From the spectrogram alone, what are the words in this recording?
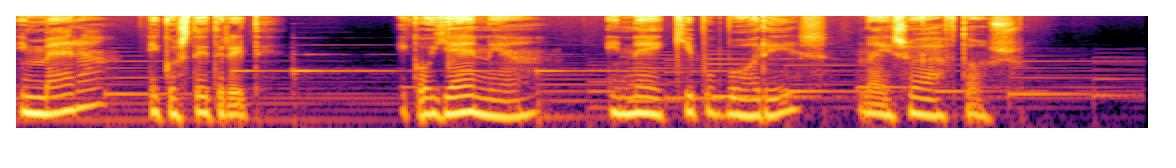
Ημέρα 23η. Οικογένεια είναι εκεί που μπορείς να είσαι ο εαυτός σου.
